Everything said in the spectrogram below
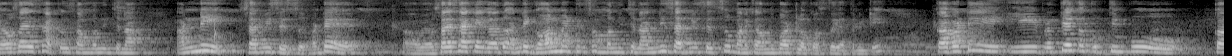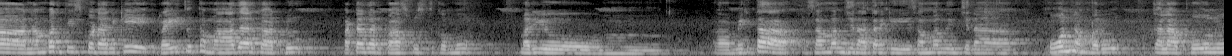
వ్యవసాయ శాఖకు సంబంధించిన అన్ని సర్వీసెస్ అంటే వ్యవసాయ శాఖే కాదు అన్ని గవర్నమెంట్కి సంబంధించిన అన్ని సర్వీసెస్ మనకి అందుబాటులోకి వస్తాయి అతనికి. కాబట్టి ఈ ప్రత్యేక గుర్తింపు నంబర్ తీసుకోవడానికి రైతు తమ ఆధార్ కార్డు పట్టాదారు పాస్ పుస్తకము మరియు మిగతా సంబంధించిన అతనికి సంబంధించిన ఫోన్ నంబరు గల ఫోను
